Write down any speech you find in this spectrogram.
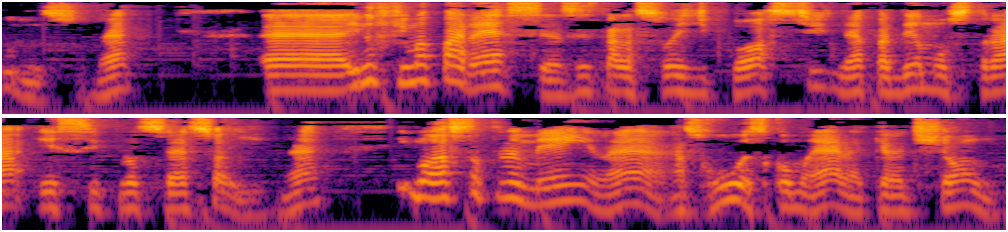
por isso, né? É, e no filme aparece as instalações de poste, né, para demonstrar esse processo aí, né? E mostra também né, as ruas como era, que era de chão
